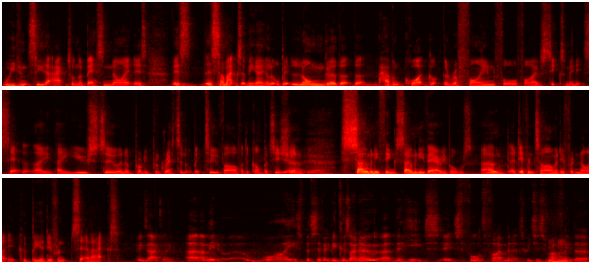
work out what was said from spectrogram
we didn't see that act on the best night. There's there's there's some acts that have been going a little bit longer that, that Mm. haven't quite got the refined four, five, six minute set that they, they used to, and have probably progressed a little bit too far for the competition. So many things, so many variables. Um, a different time, a different night, it could be a different set of acts. Exactly. Uh, I mean, why specifically? Because I know at the heats it's four to five minutes, which is roughly Mhm. the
